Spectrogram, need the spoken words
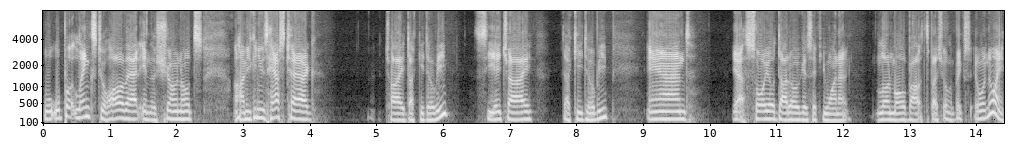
We'll put links to all of that in the show notes. Um, you can use hashtag Chi Ducky Derby, C H I Ducky Derby, and yeah, soil.org is if you want to learn more about Special Olympics Illinois.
